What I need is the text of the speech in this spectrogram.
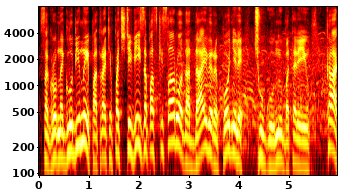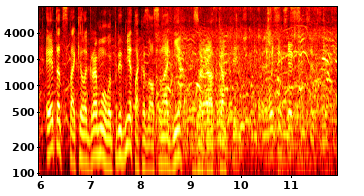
С огромной глубины, потратив почти весь запас кислорода, дайверы подняли чугунную батарею. Как этот 100-килограммовый предмет оказался на дне – загадка. 8 секций.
